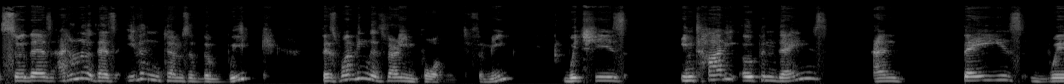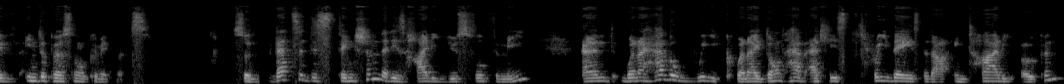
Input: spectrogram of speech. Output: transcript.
So there's, I don't know, there's even in terms of the week, there's one thing that's very important for me, which is entirely open days and days with interpersonal commitments. So that's a distinction that is highly useful for me. And when I have a week when I don't have at least three days that are entirely open,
